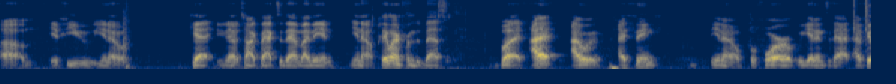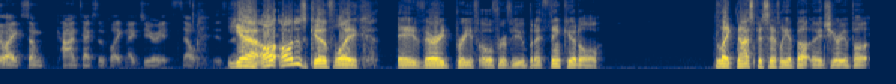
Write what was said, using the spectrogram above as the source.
um if you you know get you know talk back to them i mean you know they learn from the best but i i would i think you know before we get into that i feel like some context of like nigeria itself is Yeah, I'll I'll just give like a very brief overview, but I think it'll like not specifically about Nigeria, but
